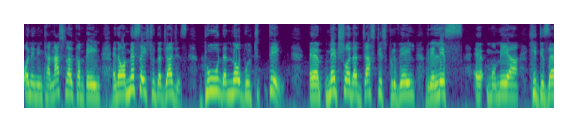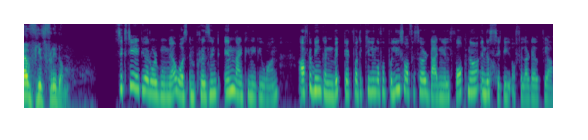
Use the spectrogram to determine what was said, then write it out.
on an international campaign. And our message to the judges, do the noble thing. Um, make sure that justice prevail, release uh. He deserves his freedom. 68-year-old Mumia was imprisoned in 1981 after being convicted for the killing of a police officer Daniel Faulkner in the city of Philadelphia.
